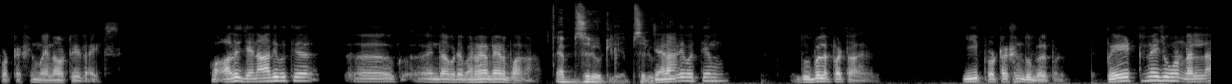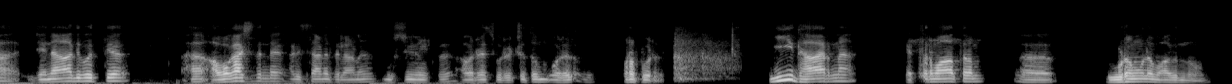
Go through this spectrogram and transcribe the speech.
പ്രൊട്ടക്ഷൻ മൈനോറിറ്റി റൈറ്റ്സ് അപ്പൊ അത് ജനാധിപത്യ എന്താ പറയുക ഭരണഘടനയുടെ ഭാഗമാണ്. ജനാധിപത്യം ദുർബലപ്പെട്ടാൽ ഈ പ്രൊട്ടക്ഷൻ ദുർബലപ്പെടും. പേട്രനേജ് കൊണ്ടല്ല ജനാധിപത്യ അവകാശത്തിന്റെ അടിസ്ഥാനത്തിലാണ് മുസ്ലിങ്ങൾക്ക് അവരുടെ സുരക്ഷിതത്വം ഉറ- ഉറപ്പുവരുന്നത്. ഈ ധാരണ എത്രമാത്രം ഗൂഢമൂലമാകുന്നു?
